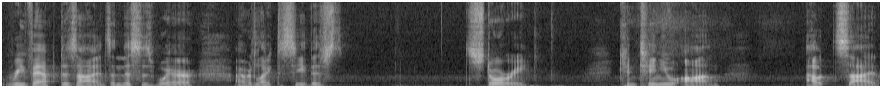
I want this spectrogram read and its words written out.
revamped designs. And this is where I would like to see this story continue on outside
